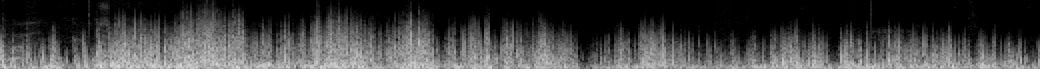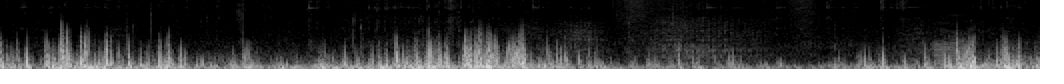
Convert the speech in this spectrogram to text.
О, качає. Гарно.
